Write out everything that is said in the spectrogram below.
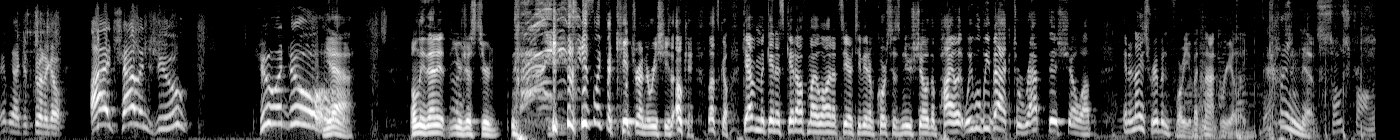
Maybe I could sort of go, I challenge you to a duel. Yeah. Only then it you're just you're. he's like the kid trying to reach. Okay, let's go. Gavin McGinnis, get off my lawn at CRTV, and of course his new show, The Pilot. We will be back to wrap this show up in a nice ribbon for you, but not really. Kind of. So strong.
